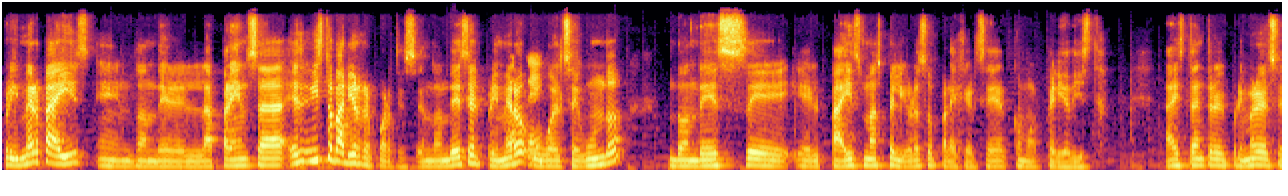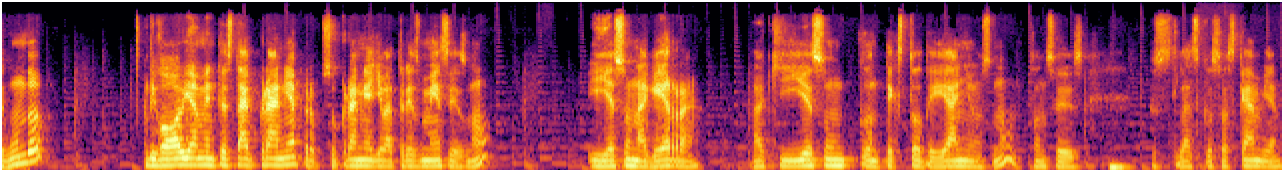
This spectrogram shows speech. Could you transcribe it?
primer país en donde la prensa. He visto varios reportes, en donde es el primero o el segundo, donde es eh, el país más peligroso para ejercer como periodista. Ahí está entre el primero y el segundo. Digo, obviamente está Ucrania, pero pues Ucrania lleva tres meses, ¿no? Y es una guerra. Aquí es un contexto de años, ¿no? Entonces, pues las cosas cambian.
